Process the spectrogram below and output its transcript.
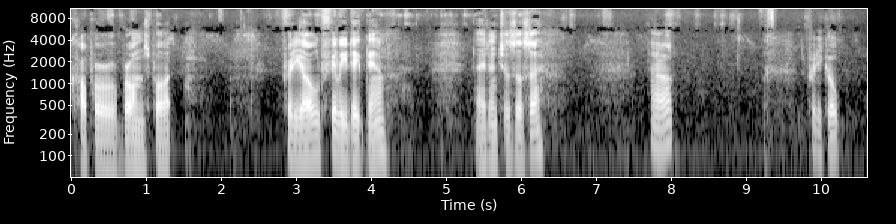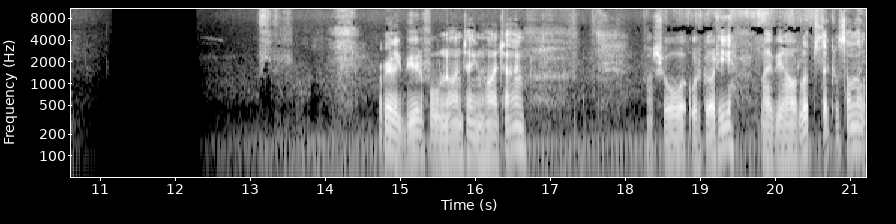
copper or bronze pipe. Pretty old, fairly deep down. Eight inches or so. Alright. It's pretty cool. Really beautiful 19 high tone. Not sure what we've got here. Maybe an old lipstick or something.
